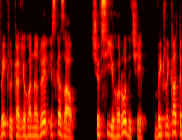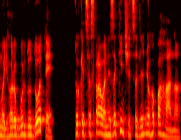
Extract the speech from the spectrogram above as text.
Викликав його на дуель і сказав, що всі його родичі викликатимуть Горобурду доти, доки ця справа не закінчиться для нього погано.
